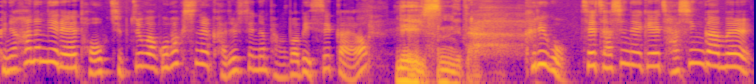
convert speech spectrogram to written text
그냥 하는 일에 더욱 집중하고 확신을 가질 수 있는 방법이 있을까요? 네 있습니다. 그리고 제 자신에게 자신감을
